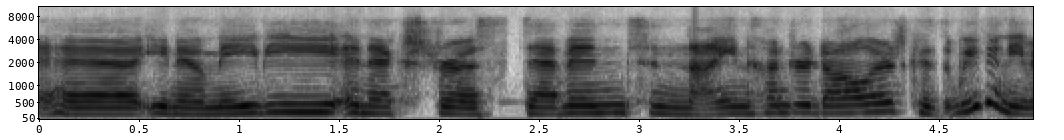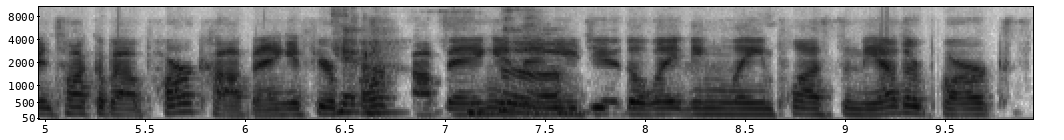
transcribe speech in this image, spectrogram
uh, you know, maybe an extra seven to nine hundred dollars because we didn't even talk about park hopping. If you're Yeah. park hopping and then you do the Lightning Lane Plus in the other parks,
